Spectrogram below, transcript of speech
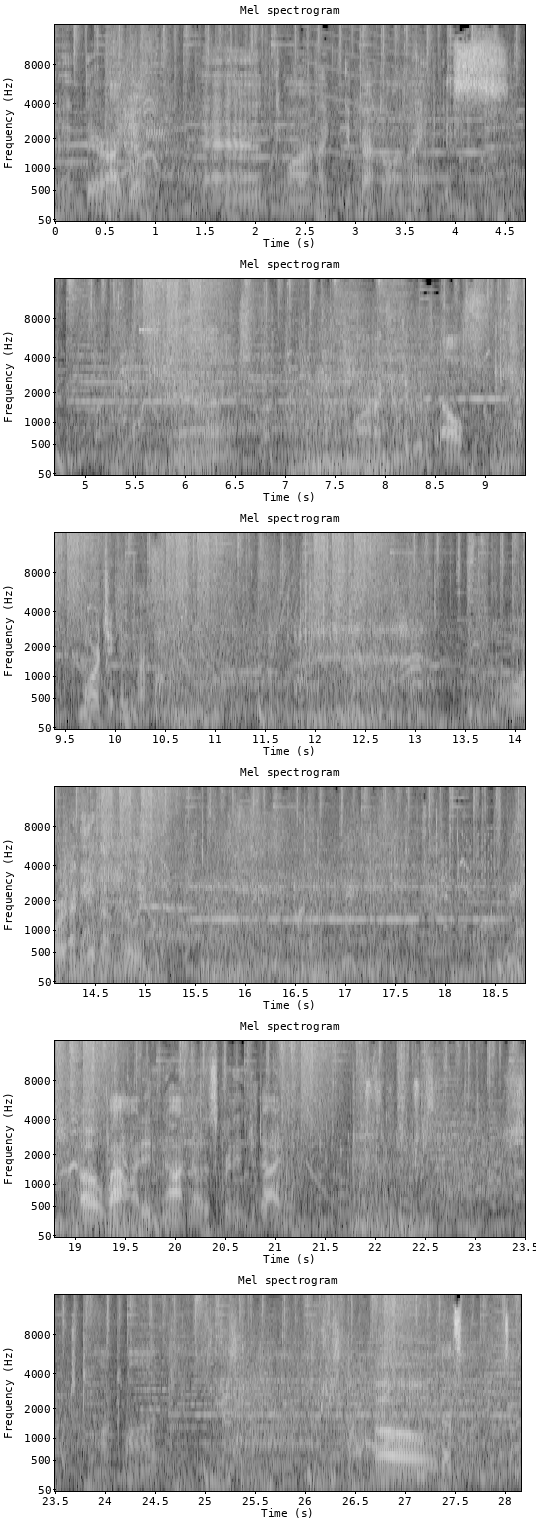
And there I go. And come on, I can get back on, right? Yes. And come on, I can get rid of Alph or Jigglypuff. Or any of them, really. Okay. Oh, wow, I did not notice Greninja died. Oh, that's not a good sign.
